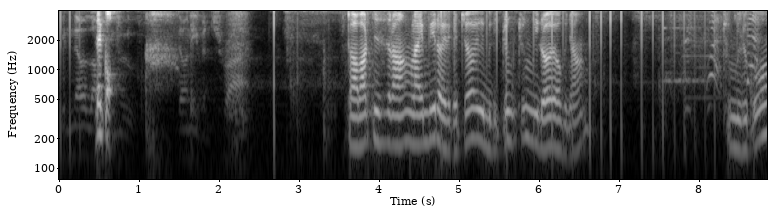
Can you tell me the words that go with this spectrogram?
can no longer 내 거. move. Don't even try. 자 마르틴스랑 라인 밀어야 되겠죠? 이거 미리 쭉쭉 밀어요 그냥. 좀 밀고.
